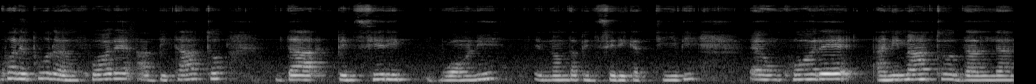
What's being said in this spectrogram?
cuore puro è un cuore abitato da pensieri buoni e non da pensieri cattivi, è un cuore animato dal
